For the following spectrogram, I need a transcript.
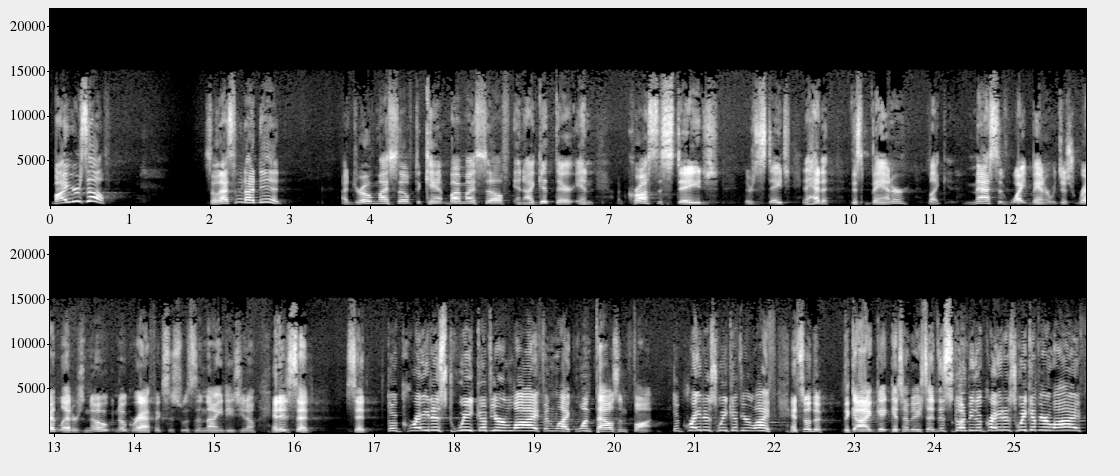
by yourself. So that's what I did. I drove myself to camp by myself, and I get there, and across the stage, there's a stage, and it had a, this banner, like massive white banner with just red letters, no, no graphics. This was the 90s, you know, and it said, said, the greatest week of your life in like 1,000 font. The greatest week of your life. And so the, the guy gets up there, he said, This is going to be the greatest week of your life.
